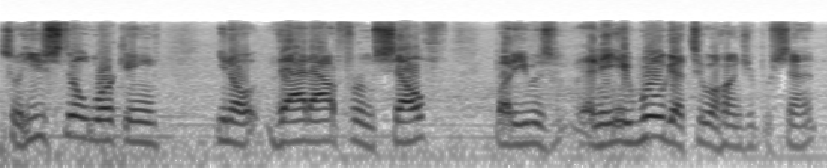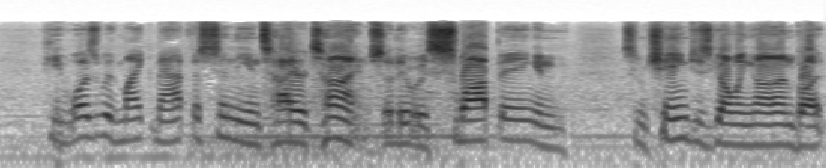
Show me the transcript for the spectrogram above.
So he's still working, you know, that out for himself. But he was, and he will get to 100 percent he was with Mike Matheson the entire time. So there was swapping and some changes going on, but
